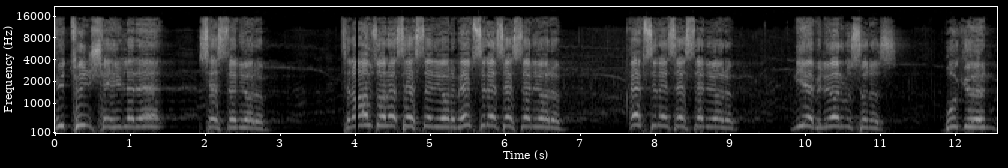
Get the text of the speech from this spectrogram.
bütün şehirlere sesleniyorum. Trabzon'a sesleniyorum, hepsine sesleniyorum. Hepsine sesleniyorum. Niye biliyor musunuz? Bugün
